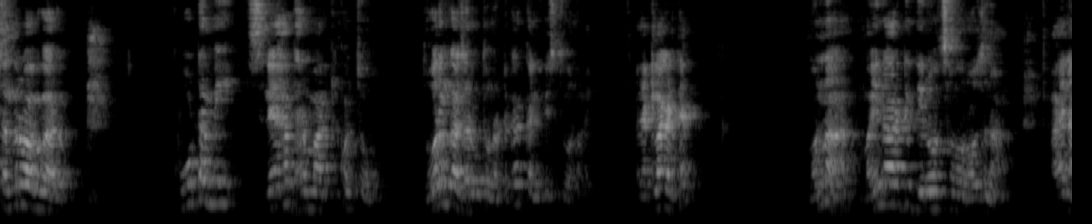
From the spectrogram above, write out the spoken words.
చంద్రబాబు గారు కూటమి స్నేహ ధర్మానికి కొంచెం దూరంగా జరుగుతున్నట్టుగా కనిపిస్తూ ఉన్నది. అది ఎట్లాగంటే మొన్న మైనారిటీ దినోత్సవం రోజున ఆయన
